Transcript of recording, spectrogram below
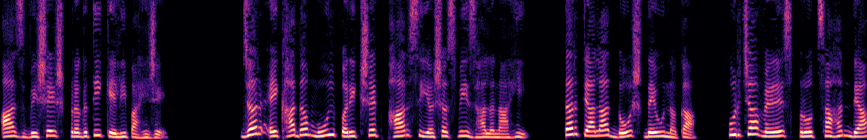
आज विशेष प्रगती केली पाहिजे. जर एखादं मूल परीक्षेत फारस यशस्वी झालं नाही तर त्याला दोष देऊ नका. पुढच्या वेळेस प्रोत्साहन द्या.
